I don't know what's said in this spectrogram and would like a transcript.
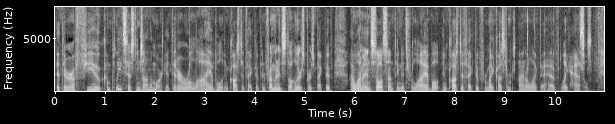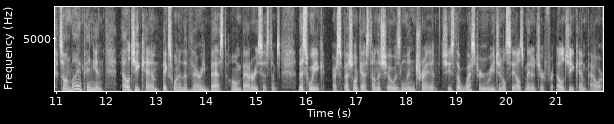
that there are a few complete systems on the market that are reliable and cost effective. And from an installer's perspective, I want to install something that's reliable and cost effective for my customers. I don't like to have like hassles. So, in my opinion, LG Chem makes one of the very best home battery systems. This week, our special guest on the show is Linh Tran. She's the Western Regional Sales Manager for LG Chem Power.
